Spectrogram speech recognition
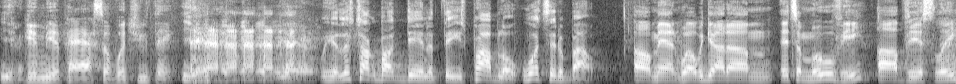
give me a pass of what you think. Yeah. Well, here, let's talk about Den of Thieves. Pablo, what's it about? Oh man, well we got um, it's a movie, obviously.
